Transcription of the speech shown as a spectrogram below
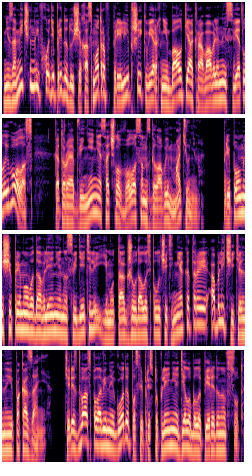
незамеченный в ходе предыдущих осмотров прилипший к верхней балке окровавленный светлый волос, который обвинение сочло волосом с головы Матюнина. При помощи прямого давления на свидетелей ему также удалось получить некоторые обличительные показания. Через два с половиной года после преступления дело было передано в суд.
